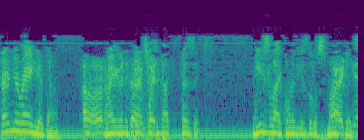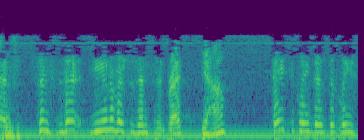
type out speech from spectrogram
Turn, turn your radio down. Oh, all Now you're going to sorry, teach us about physics. He's like one of these little smart right, kids. guys. Since the, the universe is infinite, right? Yeah. Basically, there's at least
